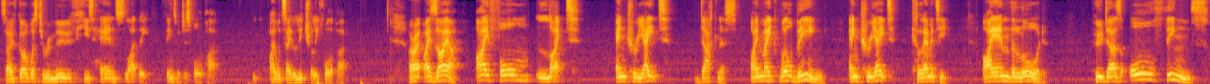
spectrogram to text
So if God was to remove his hand slightly, things would just fall apart. I would say literally fall apart. All right, Isaiah, I form light and create darkness. I make well being and create calamity. I am the Lord who does all things.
